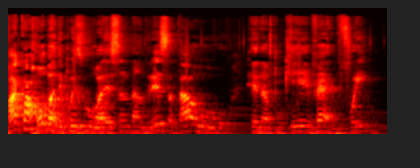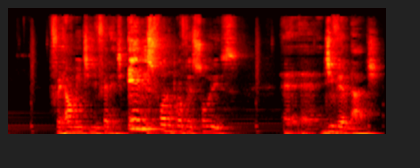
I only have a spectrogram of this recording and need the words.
marca o arroba depois do Alessandro da Andressa, tá, o Renan? Porque, velho, foi, foi realmente diferente. Eles foram professores é, é, de verdade.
